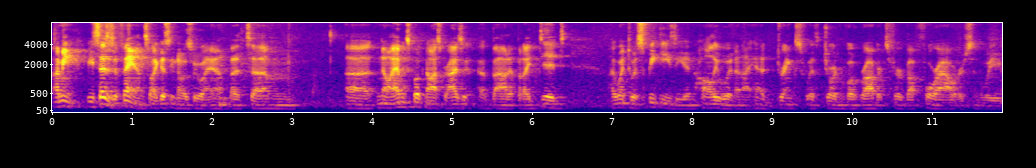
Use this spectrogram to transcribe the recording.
I mean, he says he's a fan, so I guess he knows who I am. But um, uh, no, I haven't spoken to Oscar Isaac about it. But I did. I went to a speakeasy in Hollywood, and I had drinks with Jordan Vogt Roberts for about four hours, and we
